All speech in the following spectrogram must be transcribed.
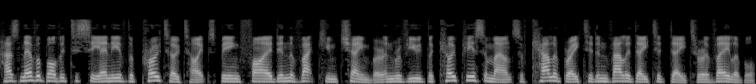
has never bothered to see any of the prototypes being fired in the vacuum chamber and reviewed the copious amounts of calibrated and validated data available.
